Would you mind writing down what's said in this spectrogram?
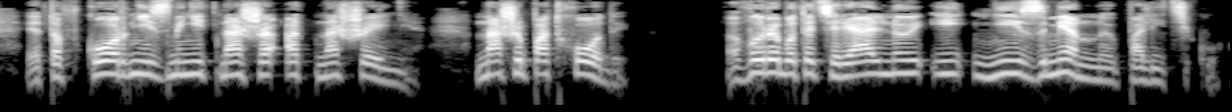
— это в корне изменить наше отношение, наши подходы, выработать реальную и неизменную политику.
